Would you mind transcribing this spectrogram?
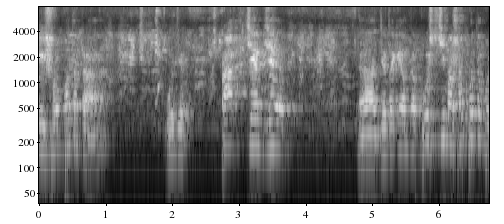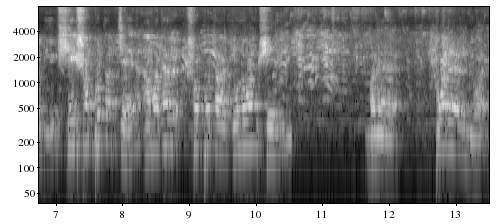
এই সভ্যতাটা ওই যে প্রাচ্যের যে যেটাকে আমরা পশ্চিমা সভ্যতা বলি, সেই সভ্যতার চেয়ে আমাদের সভ্যতা কোনো অংশেই মানে পরের নয়।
